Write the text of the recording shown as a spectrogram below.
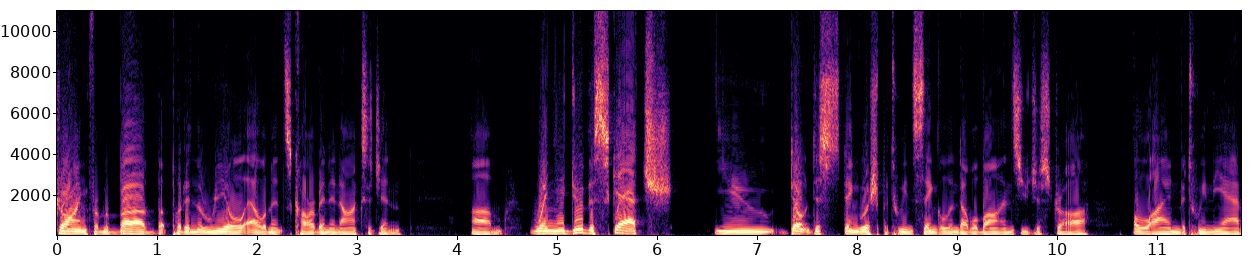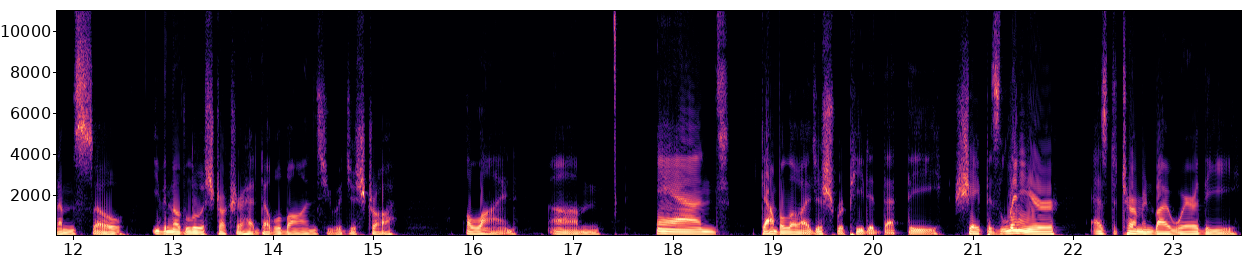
drawing from above, but put in the real elements, carbon and oxygen. Um, when you do the sketch, you don't distinguish between single and double bonds. You just draw a line between the atoms. So even though the Lewis structure had double bonds, you would just draw a line. Um, and down below, I just repeated that the shape is linear as determined by where the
